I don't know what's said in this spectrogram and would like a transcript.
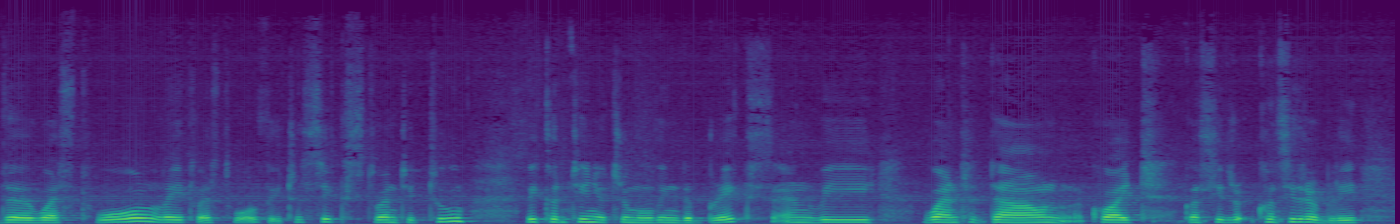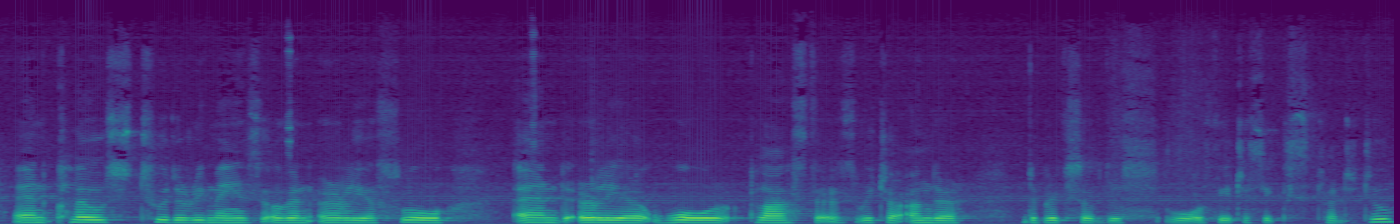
the west wall, late west wall, feature 622, we continued removing the bricks and we went down quite consider- considerably and close to the remains of an earlier floor and earlier wall plasters, which are under the bricks of this wall, feature 622.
